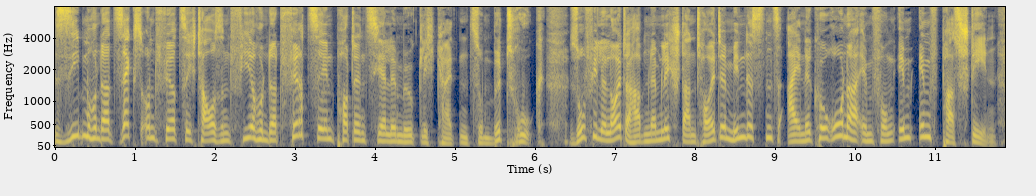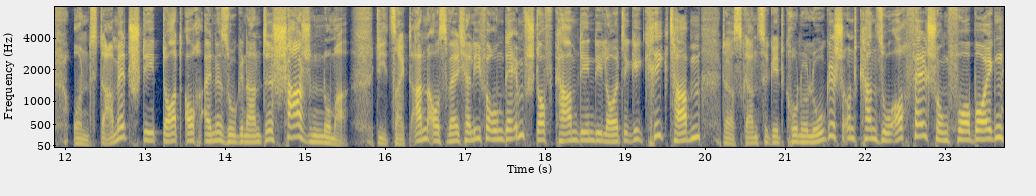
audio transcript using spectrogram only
746.414 potenzielle Möglichkeiten zum Betrug. So viele Leute haben nämlich Stand heute mindestens eine Corona-Impfung im Impfpass stehen. Und damit steht dort auch eine sogenannte Chargennummer. Die zeigt an, aus welcher Lieferung der Impfstoff kam, den die Leute gekriegt haben. Das Ganze geht chronologisch und kann so auch Fälschung vorbeugen.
